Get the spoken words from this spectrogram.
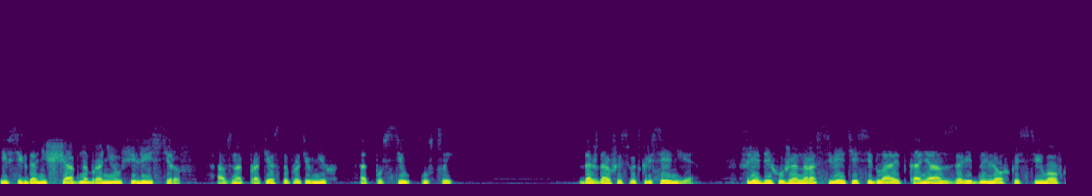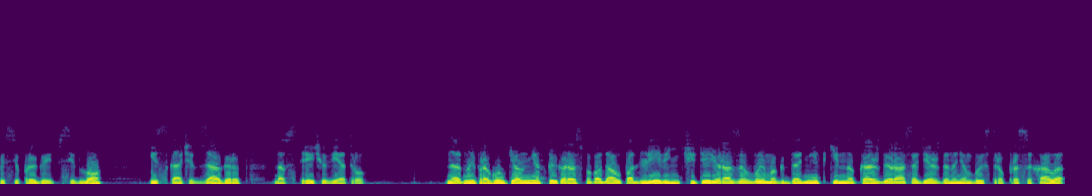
и всегда нещадно бронил филистеров, а в знак протеста против них отпустил усы. Дождавшись воскресенья, Фридрих уже на рассвете седлает коня, с завидной легкостью и ловкостью прыгает в седло и скачет за город навстречу ветру. На одной прогулке он несколько раз попадал под ливень, четыре раза вымок до нитки, но каждый раз одежда на нем быстро просыхала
